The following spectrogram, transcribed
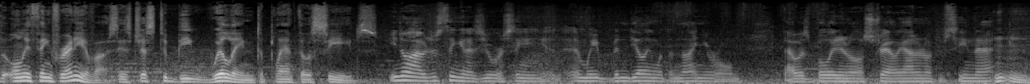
the only thing for any of us, is just to be willing to plant those seeds. You know, I was just thinking as you were singing, and, and we've been dealing with a nine year old that was bullied in Australia. I don't know if you've seen that. Mm-mm.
